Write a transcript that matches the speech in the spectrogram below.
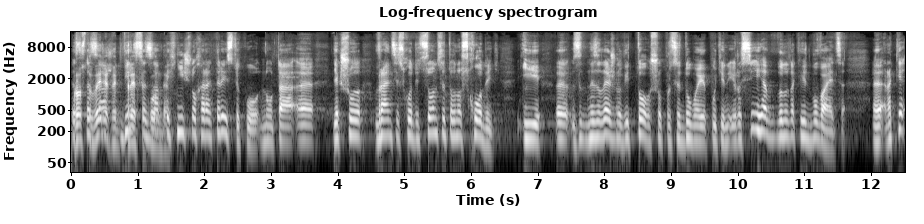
Просто сказав- виріжуть він сказав секунди. технічну характеристику. Ну та якщо вранці сходить сонце, то воно сходить. І е, незалежно від того, що про це думає Путін і Росія, воно так і відбувається. Е, раке...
